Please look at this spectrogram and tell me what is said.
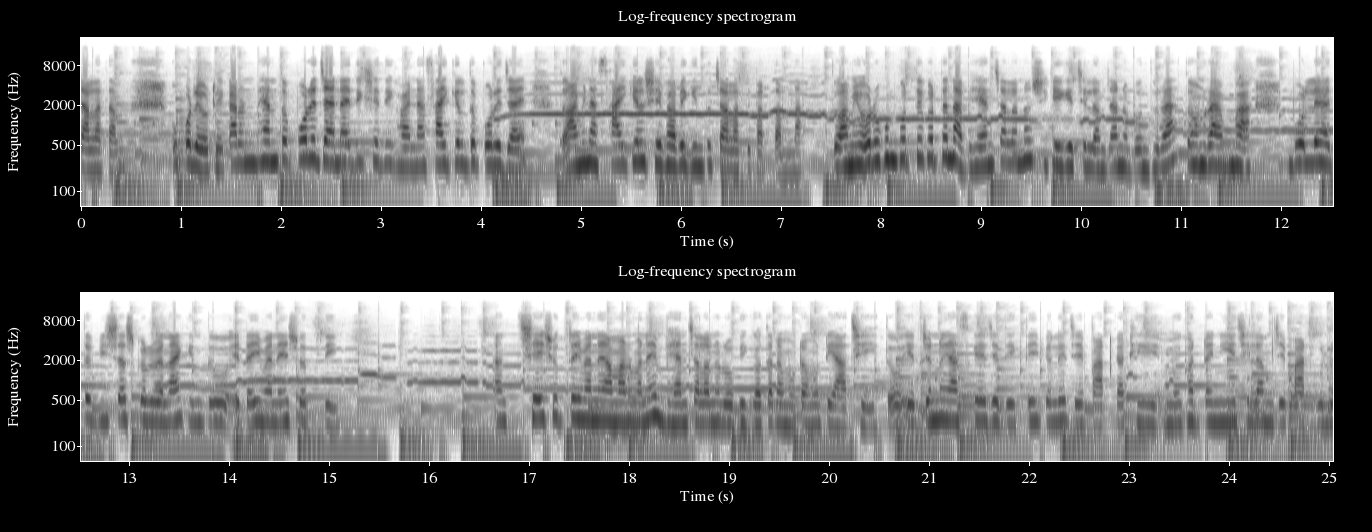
চালাতাম উপরে ওঠে কারণ ভ্যান তো পড়ে যায় না, এদিক সেদিক হয় না, সাইকেল তো পড়ে যায়। তো আমি না সাইকেল সেভাবে কিন্তু চালাতে পারতাম না। তো আমি ওরকম করতে করতে না ভ্যান চালানো শিখে গেছিলাম, জানো বন্ধুরা? তোমরা বললে হয়তো বিশ্বাস করবে না, কিন্তু এটাই মানে সত্যি। সেই সূত্রেই মানে আমার মানে ভ্যান চালানোর অভিজ্ঞতাটা মোটামুটি আছেই। তো এর জন্যই আজকে যে দেখতেই পেলে যে পাটকাঠি ওখানটায় নিয়েছিলাম, যে পাটগুলো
